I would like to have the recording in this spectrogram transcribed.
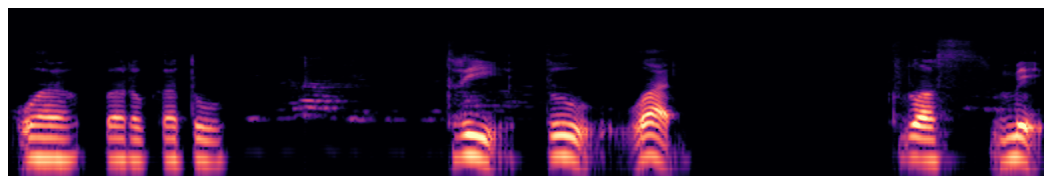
wabarakatuh. 3, 2, 1. Close me.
